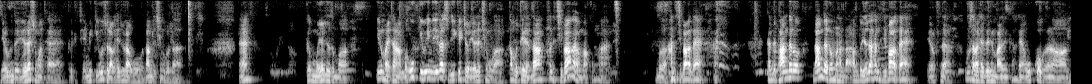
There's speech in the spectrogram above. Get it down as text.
여러분들 여자친구한테 그렇게 재밌게 웃으라고 해주라고 남자친구보다 예? 그뭐 예를 들어서 뭐 이런 말 있잖아 뭐 웃기고 있는 이럴 수도 있겠죠 여자친구가 그럼 어떻게 된다? 한 대 집어가요 막 그만 뭐한 대 집어가 돼 근데 반대로 남자 그런 말 한다 그럼 또 여자 한대 집어가 돼 여러분들 웃으라고 해드린 말이니까 그냥 웃고 그거는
